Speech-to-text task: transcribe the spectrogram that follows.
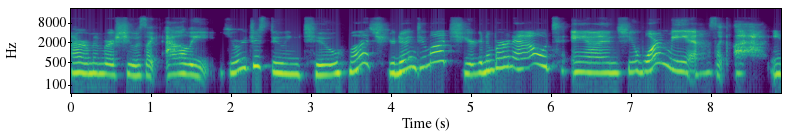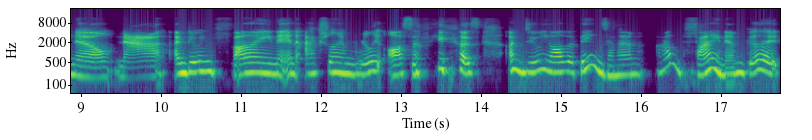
I remember she was like, Ali, you're just doing too much. You're doing too much. You're going to burn out. And she warned me. And I was like, ah, you know, nah, I'm doing fine. And actually, I'm really awesome because I'm doing all the things and I'm, I'm fine. I'm good.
